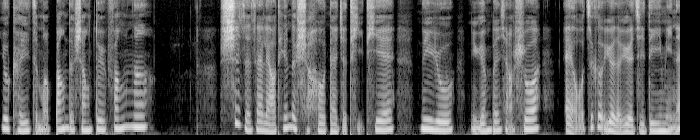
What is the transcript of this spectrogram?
又可以怎么帮得上对方呢？试着在聊天的时候带着体贴，例如你原本想说：“哎，我这个月的月绩第一名。”呢，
